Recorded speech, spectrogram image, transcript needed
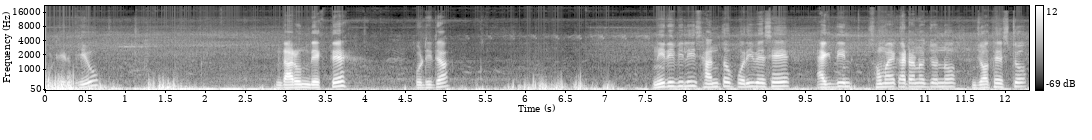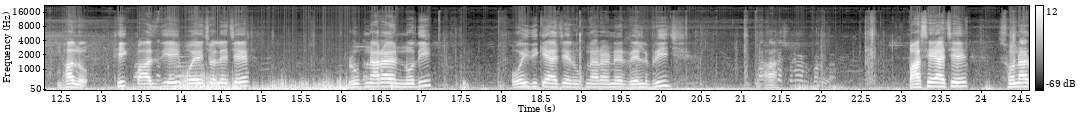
কুঠির ভিউ দারুণ দেখতে কুঠিটা। নিরিবিলি, শান্ত পরিবেশে একদিন সময় কাটানোর জন্য যথেষ্ট ভালো। ঠিক পাশ দিয়েই বয়ে চলেছে রূপনারায়ণ নদী। ওই দিকে আছে রূপনারায়ণের রেল ব্রিজ। পাশে আছে সোনার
